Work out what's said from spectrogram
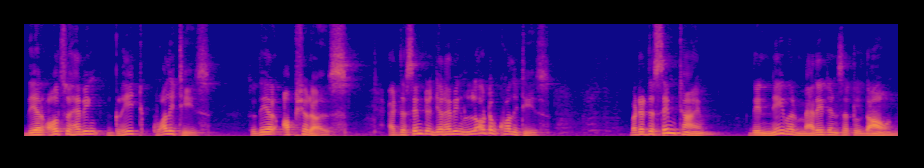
They are also having great qualities. So they are Apsaras. At the same time, they are having a lot of qualities. But at the same time, they never married and settled down.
